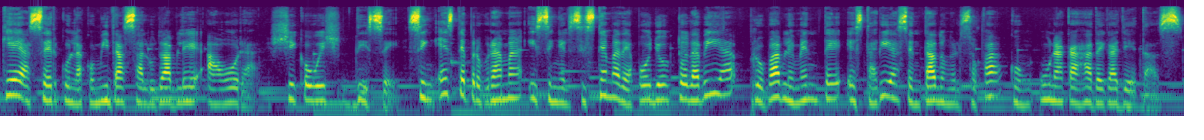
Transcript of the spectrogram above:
qué hacer con la comida saludable ahora, Shikowish dice. Sin este programa y sin el sistema de apoyo, todavía probablemente estaría sentado en el sofá con una caja de galletas.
